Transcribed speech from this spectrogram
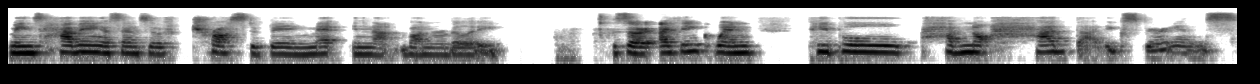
means having a sense of trust of being met in that vulnerability. So i think when people have not had that experience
